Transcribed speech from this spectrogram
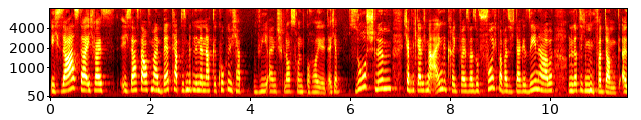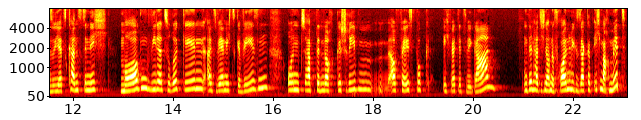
ich saß da, ich weiß, ich saß da auf meinem Bett, habe das mitten in der Nacht geguckt und ich habe wie ein Schlosshund geheult. Ich habe so schlimm, ich habe mich gar nicht mehr eingekriegt, weil es war so furchtbar, was ich da gesehen habe. Und dann dachte ich, hm, verdammt, also jetzt kannst du nicht morgen wieder zurückgehen, als wäre nichts gewesen. Und habe dann noch geschrieben auf Facebook, ich werde jetzt vegan. Und dann hatte ich noch eine Freundin, die gesagt hat, ich mache mit.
